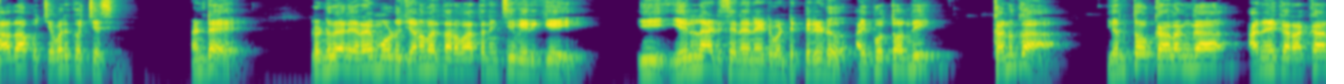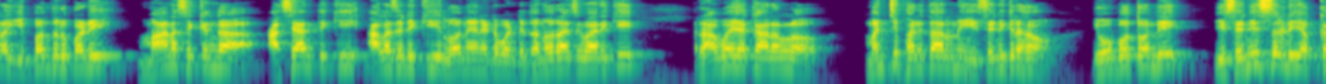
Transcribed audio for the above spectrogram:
దాదాపు చివరికి వచ్చేసింది. అంటే రెండు వేల ఇరవై మూడు జనవరి తర్వాత నుంచి వీరికి ఈ ఏలినాటి శని అనేటువంటి పీరియడ్ అయిపోతోంది. కనుక ఎంతో కాలంగా అనేక రకాల ఇబ్బందులు పడి మానసికంగా అశాంతికి అలజడికి లోనైనటువంటి ధనురాశి వారికి రాబోయే కాలంలో మంచి ఫలితాలను ఈ శనిగ్రహం ఇవ్వబోతోంది. ఈ శనీశ్వరుడి యొక్క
